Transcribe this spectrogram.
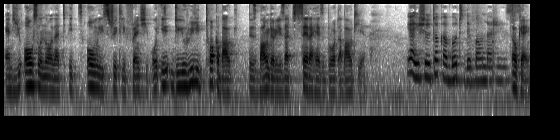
and you also know that it's only strictly friendship or i do you really talk about these boundaries that sarah has brought about here yeah you should talk about the boundaries Okay.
